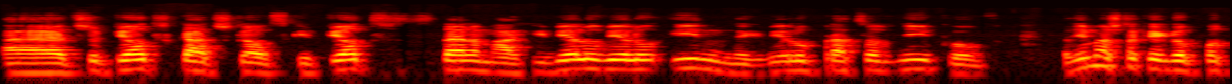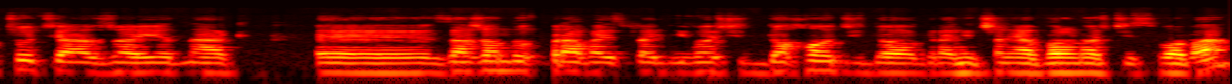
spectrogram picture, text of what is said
e, czy Piotr Kaczkowski, Piotr Stelmach i wielu, wielu innych, wielu pracowników, to nie masz takiego poczucia, że jednak e, zarządów Prawa i Sprawiedliwości dochodzi do ograniczenia wolności słowa?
